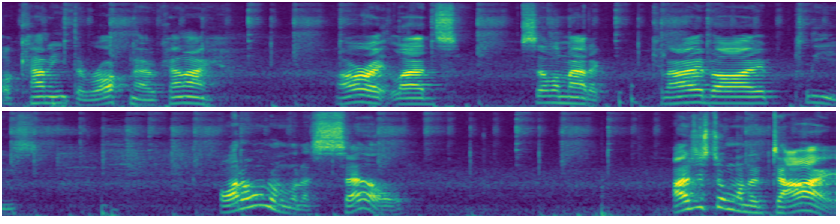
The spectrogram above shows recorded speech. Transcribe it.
Oh, can't eat the rock now, can I? Alright, lads. Sellomatic. Can I buy, please? Oh, I don't want to sell. I just don't want to die.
